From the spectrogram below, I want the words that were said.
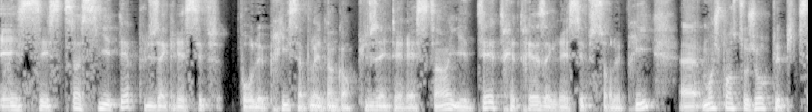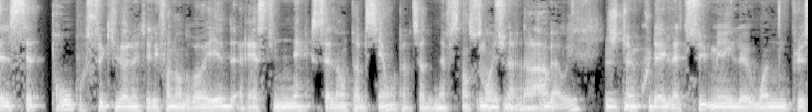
Et c'est ça, s'il était plus agressif pour le prix, ça pourrait être mm-hmm. encore plus intéressant. Il était très, très agressif sur le prix. Euh, moi, je pense toujours que le Pixel 7 Pro, pour ceux qui veulent un téléphone Android, reste une excellente option à partir de 979 dollars. Ben oui. J'ai un coup d'œil là-dessus, mais le OnePlus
